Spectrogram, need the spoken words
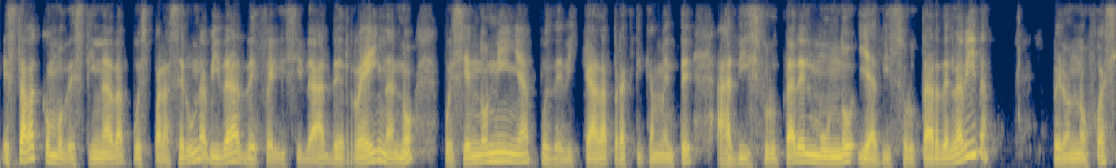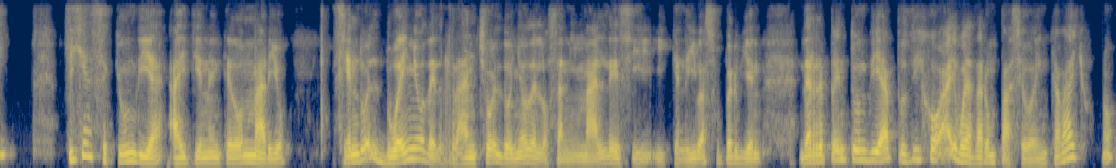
estaba como destinada pues para ser una vida de felicidad, de reina, ¿no? Pues siendo niña, pues dedicada prácticamente a disfrutar el mundo y a disfrutar de la vida. Pero no fue así. Fíjense que un día ahí tienen que don Mario siendo el dueño del rancho, el dueño de los animales y, que le iba súper bien, de repente un día pues dijo, ay, voy a dar un paseo en caballo, ¿no?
